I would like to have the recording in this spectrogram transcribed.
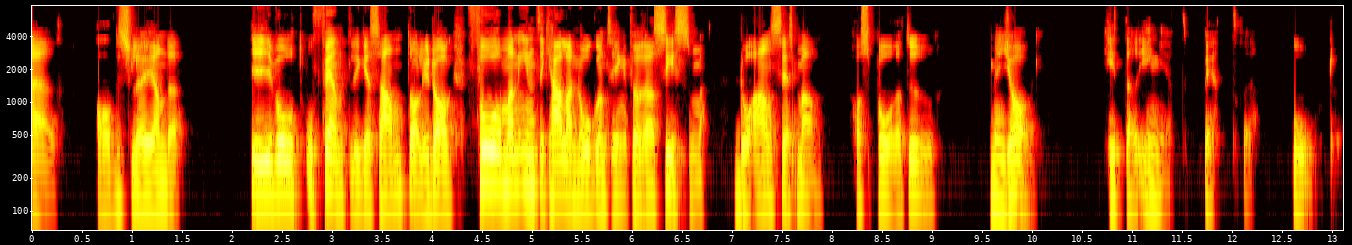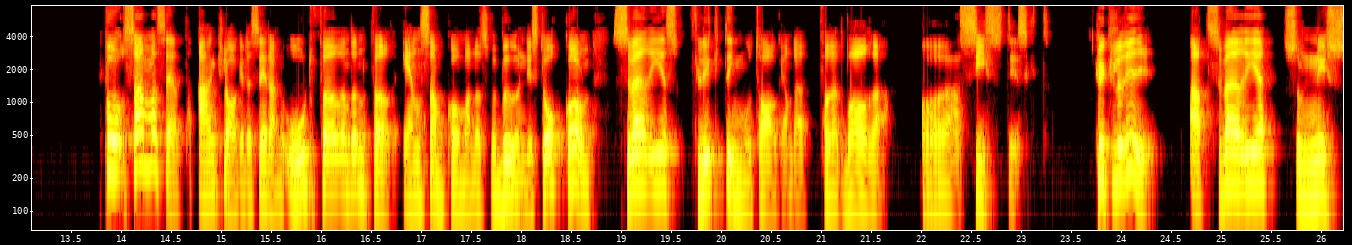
är avslöjande. I vårt offentliga samtal idag får man inte kalla någonting för rasism, då anses man ha spårat ur. Men jag hittar inget bättre ord. På samma sätt anklagade sedan ordföranden för Ensamkommandes förbund i Stockholm Sveriges flyktingmottagande för att vara rasistiskt. Hyckleri att Sverige, som nyss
